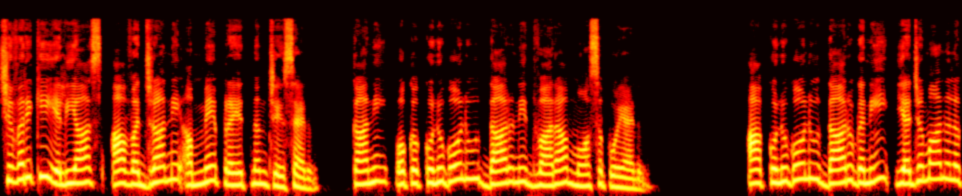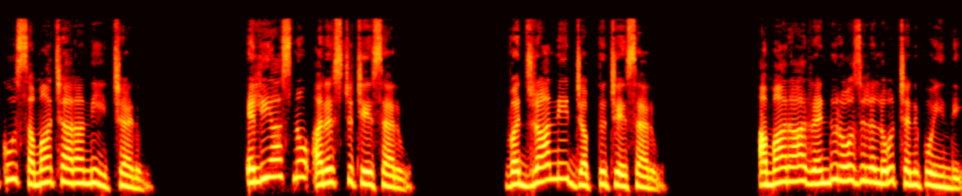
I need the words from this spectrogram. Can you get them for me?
చివరికి ఎలియాస్ ఆ వజ్రాన్ని అమ్మే ప్రయత్నం చేశాడు. కాని ఒక కొనుగోలు దారుని ద్వారా మోసపోయాడు. ఆ కొనుగోలు దారుగని యజమానులకు సమాచారాన్ని ఇచ్చాడు. ఎలియాస్ను అరెస్టు చేశారు. వజ్రాన్ని జప్తు చేశారు. అమారా రెండు రోజులలో చనిపోయింది.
